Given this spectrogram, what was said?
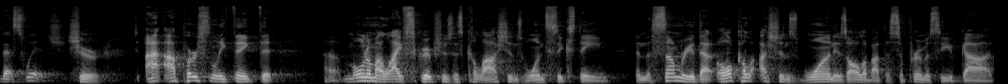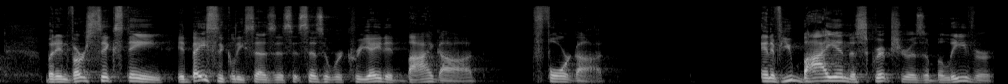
that switch? Sure. I, I personally think that uh, one of my life scriptures is Colossians 1.16. And the summary of that, all Colossians 1 is all about the supremacy of God. But in verse 16, it basically says this. It says that we're created by God, for God. And if you buy into scripture as a believer,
